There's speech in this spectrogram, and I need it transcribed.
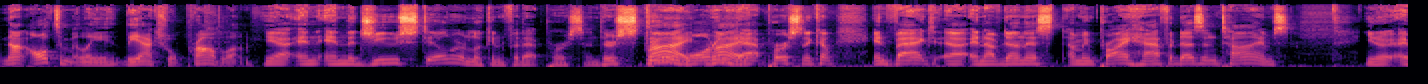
not ultimately the actual problem. Yeah, and and the Jews still are looking for that person. They're still Right, wanting right. that person to come. In fact, uh, and I've done this. I mean, probably half a dozen times. You know,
